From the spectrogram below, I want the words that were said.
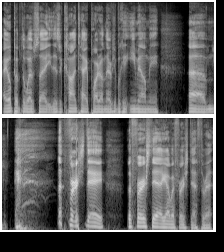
I opened up the website. There's a contact part on there. People can email me. Um. the first day, the first day, I got my first death threat.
